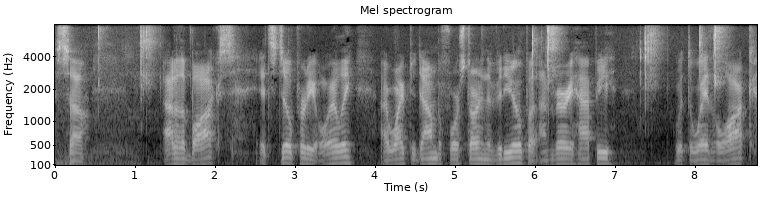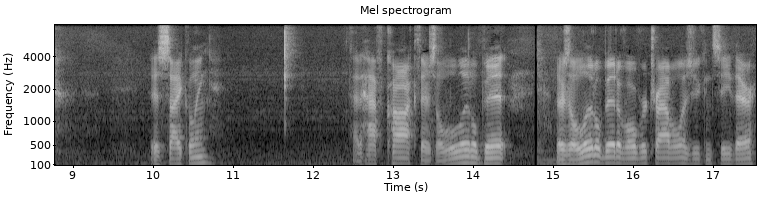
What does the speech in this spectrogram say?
So out of the box, it's still pretty oily. I wiped it down before starting the video, but I'm very happy with the way the lock is cycling. At half cock, there's a little bit, there's a little bit of over travel as you can see there.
